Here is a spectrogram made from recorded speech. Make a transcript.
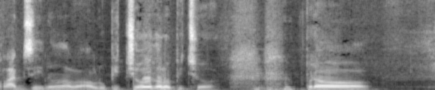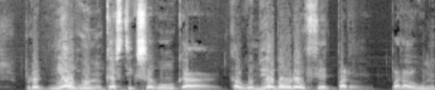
Razzi, no? a, a lo pitjor de lo pitjor. Però, però n'hi ha algun que estic segur que, que algun dia el veureu fet per, per algun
